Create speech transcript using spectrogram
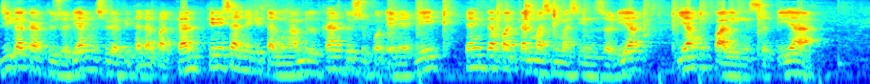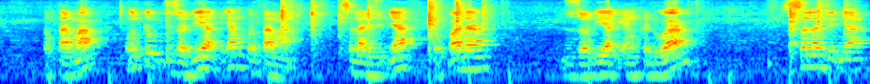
Jika kartu zodiak sudah kita dapatkan, kini saatnya kita mengambil kartu support energi yang didapatkan masing-masing zodiak yang paling setia. Pertama, untuk zodiak yang pertama. Selanjutnya kepada zodiak yang kedua, selanjutnya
